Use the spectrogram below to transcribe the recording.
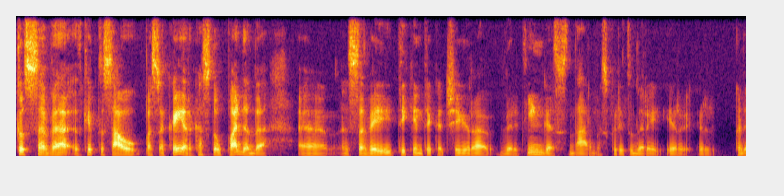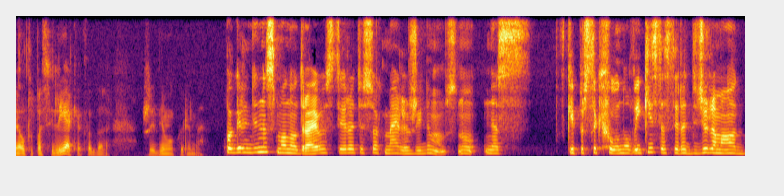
tu save, kaip tu savo pasakai, ar kas tau padeda e, save įtikinti, kad čia yra vertingas darbas, kurį tu darai ir, ir kodėl tu pasilieki tada žaidimų kūrime. pagrindinis mano drivas tai yra tiesiog meilė žaidimams. Nu, nes, kaip ir sakiau, nuo vaikystės tai yra didžiulė mano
